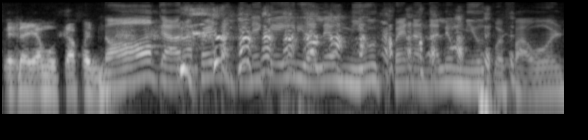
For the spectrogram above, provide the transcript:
Mira, ya mutea a Fernando. No, que ahora Fernan tiene que ir y darle un mute. Fernan, darle un mute, por favor.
